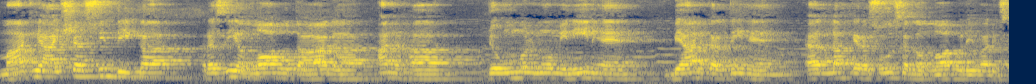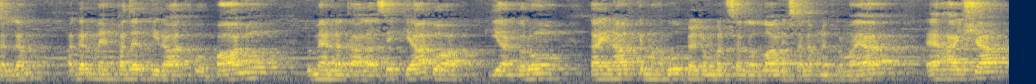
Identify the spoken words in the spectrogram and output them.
ماں کی عائشہ صدیقہ رضی اللہ تعالی عنہ جو ام المومنین ہیں، بیان کرتی ہیں، اے اللہ کے رسول صلی اللہ علیہ وآلہ وسلم، اگر میں قدر کی رات کو پالوں تو میں اللہ تعالیٰ سے کیا دعا کیا کروں؟ کائنات کے محبوب پیغمبر صلی اللہ علیہ وسلم نے فرمایا، اے عائشہ،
